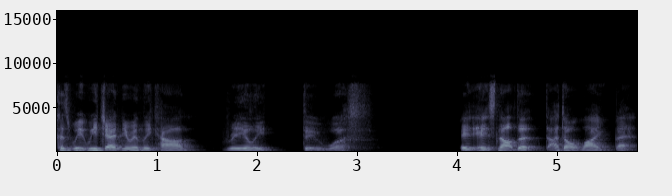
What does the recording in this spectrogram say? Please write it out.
Because we, we genuinely can't really do worse. It, it's not that I don't like Ben,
